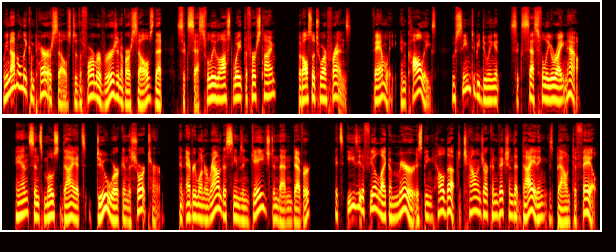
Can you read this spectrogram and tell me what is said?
We not only compare ourselves to the former version of ourselves that successfully lost weight the first time, but also to our friends, family, and colleagues who seem to be doing it successfully right now. And since most diets do work in the short term, and everyone around us seems engaged in that endeavor, it's easy to feel like a mirror is being held up to challenge our conviction that dieting is bound to fail.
